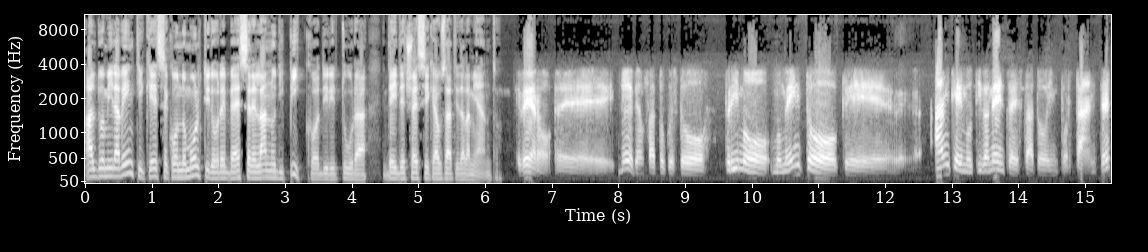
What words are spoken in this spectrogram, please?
al 2020 che secondo molti dovrebbe essere l'anno di picco addirittura dei decessi causati dall'amianto. È vero, eh, noi abbiamo fatto questo primo momento che anche emotivamente è stato importante,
